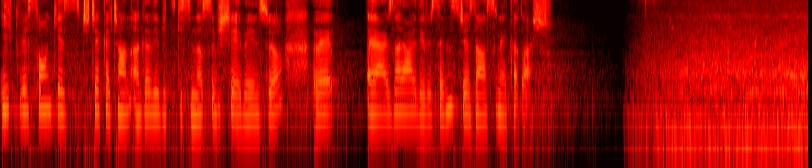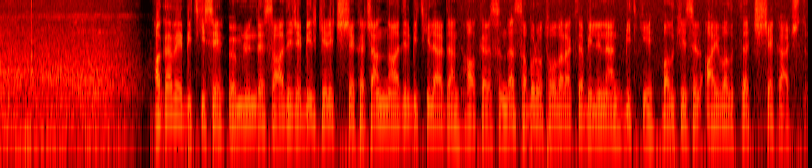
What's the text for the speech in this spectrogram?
ilk ve son kez çiçek açan agave bitkisi nasıl bir şeye benziyor ve eğer zarar verirseniz cezası ne kadar? Agave bitkisi ömründe sadece bir kere çiçek açan nadir bitkilerden halk arasında sabır otu olarak da bilinen bitki Balıkesir Ayvalık'ta çiçek açtı.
